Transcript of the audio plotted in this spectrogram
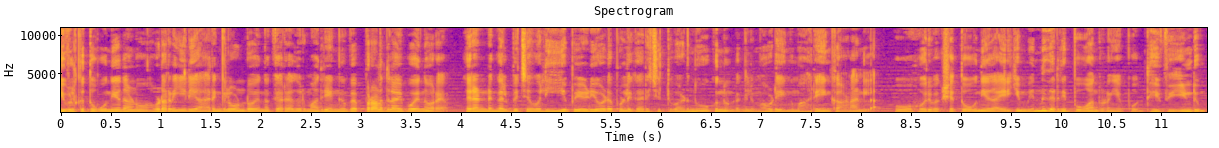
ഇവൾക്ക് തോന്നിയതാണോ? അവിടെ റിയലി ആരെങ്കിലും ഉണ്ടോ എന്നൊക്കെ അറിയാതെ ഒരുമാതിരി അങ്ങ് വെപ്രാളത്തിലായി പോയെന്ന് പറയാം. രണ്ടും കൽപ്പിച്ച് വലിയ പേടിയോടെ പുള്ളിക്കാരി ചുറ്റുപാട് നോക്കുന്നുണ്ടെങ്കിലും അവിടെ എങ്ങും ആരെയും കാണാനില്ല. ഓ ഒരു പക്ഷേ തോന്നിയതായിരിക്കും എന്ന് കരുതി പോകാൻ തുടങ്ങിയപ്പോൾ ദേ വീണ്ടും.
